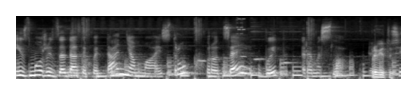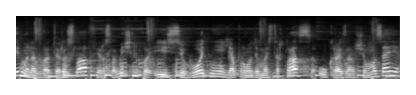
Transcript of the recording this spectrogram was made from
і зможуть задати питання майстру про цей вид ремесла. Привіт усім, мене звати Ярослав, Ярослав Міщенко, і сьогодні я проводив майстер-клас у краєзнавчому музеї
